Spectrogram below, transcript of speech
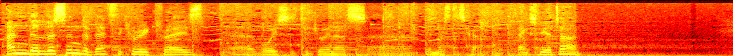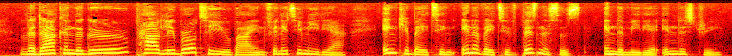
under listened, if that's the correct phrase, uh, voices to join us uh, in this discussion. Thanks for your time. The Doc and the Guru, proudly brought to you by Infinity Media, incubating innovative businesses in the media industry.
